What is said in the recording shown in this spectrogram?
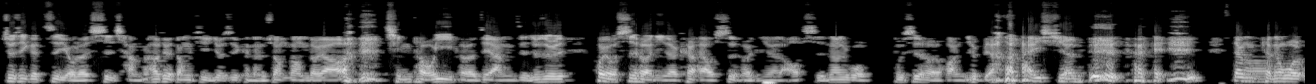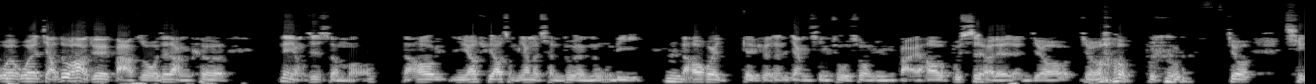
就是一个自由的市场。然后这个东西就是可能双方都要 情投意合这样子，就是会有适合你的课，还有适合你的老师。那如果不适合的话，你就不要 来选。对，但可能我我我的角度的话，我就会把说我这堂课内容是什么。然后你要需要什么样的程度的努力，嗯，然后会给学生讲清楚、说明白，然后不适合的人就 就不不就请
